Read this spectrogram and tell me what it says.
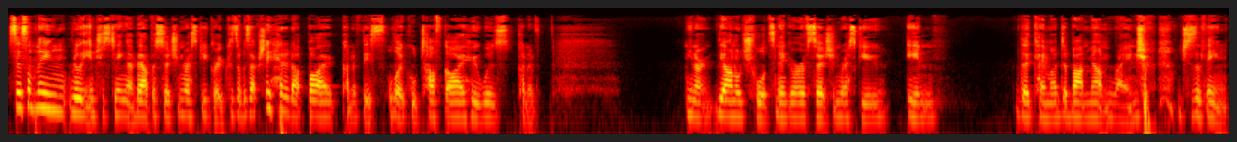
says something really interesting about the search and rescue group because it was actually headed up by kind of this local tough guy who was kind of you know, the Arnold Schwarzenegger of search and rescue in the Khamar Daban mountain range, which is a thing.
